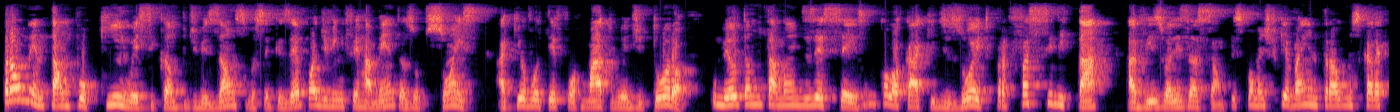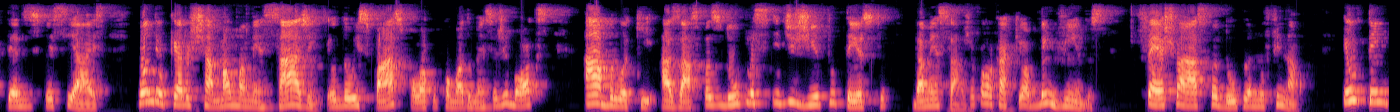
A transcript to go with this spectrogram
Para aumentar um pouquinho esse campo de visão, se você quiser, pode vir em ferramentas, opções. Aqui eu vou ter formato do editor, ó. o meu está no tamanho 16. Vamos colocar aqui 18 para facilitar a visualização, principalmente porque vai entrar alguns caracteres especiais. Quando eu quero chamar uma mensagem, eu dou espaço, coloco o comando Message Box, abro aqui as aspas duplas e digito o texto da mensagem. Vou colocar aqui, bem-vindos fecho a aspa dupla no final. Eu tenho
